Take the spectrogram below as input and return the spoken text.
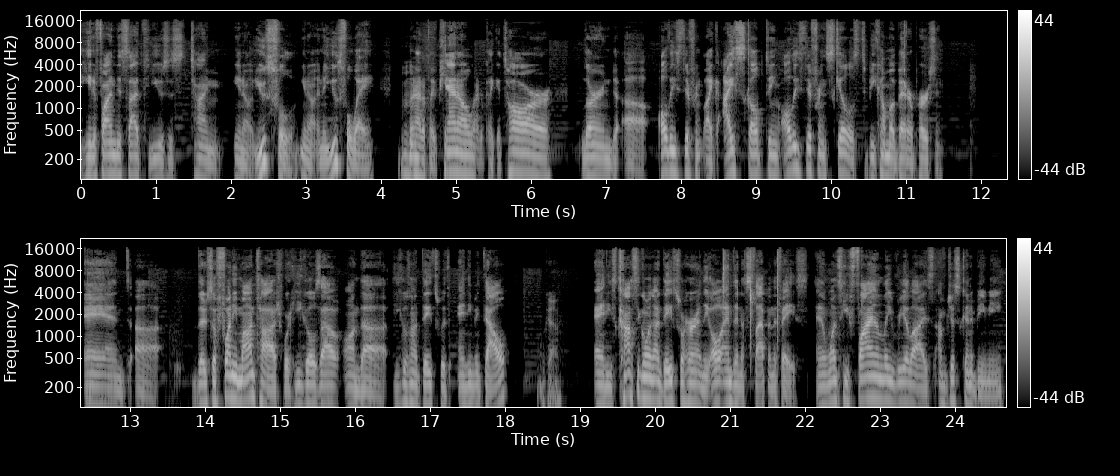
he finally decided to use his time, you know, useful, you know, in a useful way. Learned how Mhm. to play piano, learned how to play guitar, learned uh, all these different like ice sculpting, all these different skills to become a better person. And uh, there's a funny montage where he goes out on the he goes on dates with Andie MacDowell, Okay. and he's constantly going on dates with her, and they all end in a slap in the face. And once he finally realized, I'm just gonna be me,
